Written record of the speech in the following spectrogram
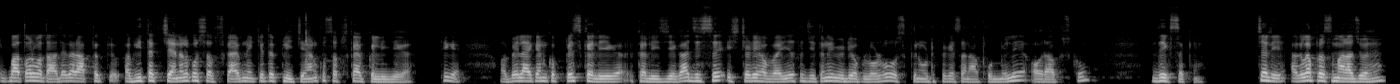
एक बात और बता दें, अगर आप तक, अभी तक चैनल को सब्सक्राइब नहीं किया तो प्लीज़ चैनल को सब्सक्राइब कर लीजिएगा, ठीक है? और बेल आइकन को प्रेस कर लीजिएगा कर लीजिएगा, जिससे स्टडी हवाइज पर जितने वीडियो अपलोड हो, उसकी नोटिफिकेशन आपको मिले और आप उसको देख सकें। चलिए, अगला प्रश्न हमारा जो है।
